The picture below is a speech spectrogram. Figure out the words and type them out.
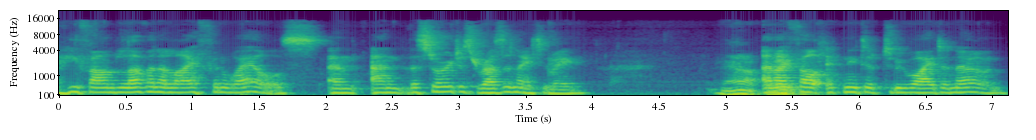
he found love and a life in Wales, and and the story just resonated with me. Yeah, and I felt it needed to be wider known.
